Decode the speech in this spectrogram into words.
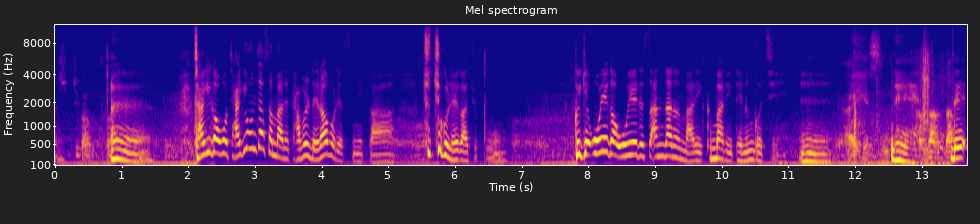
아, 쉽지가 않구나. 예. 자기가 호- 자기 혼자서만의 답을 내려버렸으니까 추측을 해가지고 그게 오해가 오해를 싼다는 말이 그 말이 되는 거지. 예. 네, 알겠습니다. 네. 감사합니다. 네,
